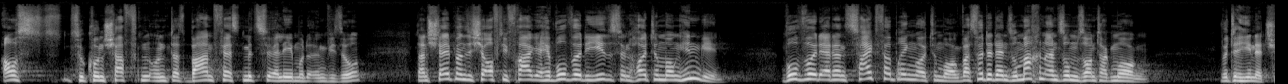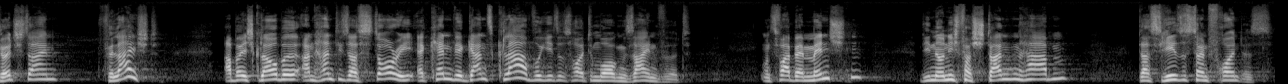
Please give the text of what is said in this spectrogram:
auszukundschaften und das Bahnfest mitzuerleben oder irgendwie so, dann stellt man sich ja oft die Frage, hey, wo würde Jesus denn heute Morgen hingehen? Wo würde er denn Zeit verbringen heute Morgen? Was würde er denn so machen an so einem Sonntagmorgen? Wird er hier in der Church sein? Vielleicht. Aber ich glaube, anhand dieser Story erkennen wir ganz klar, wo Jesus heute Morgen sein wird. Und zwar bei Menschen, die noch nicht verstanden haben, dass Jesus dein Freund ist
